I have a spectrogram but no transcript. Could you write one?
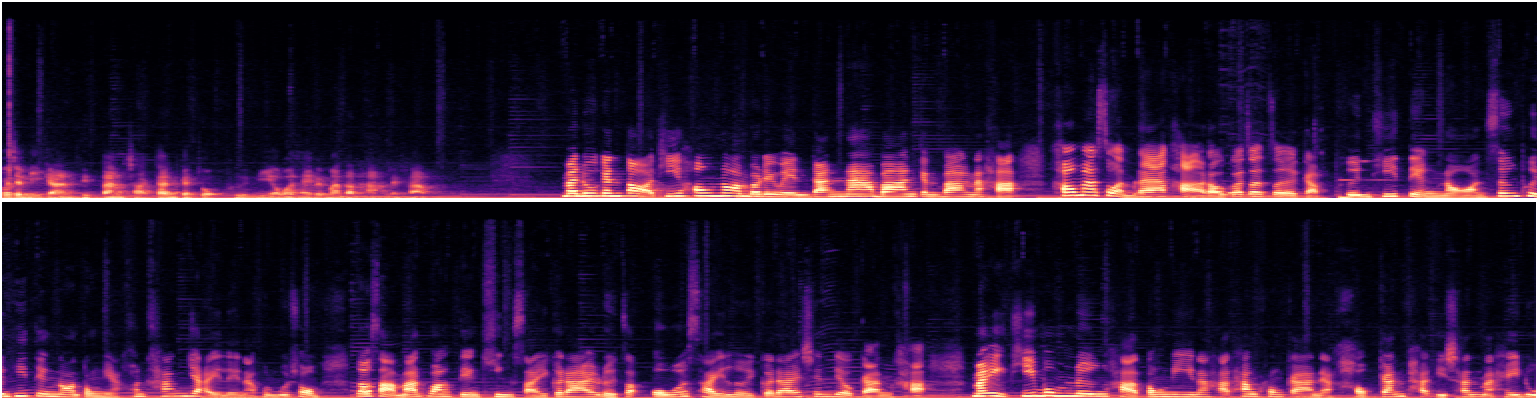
ก็จะมีการติดตั้งฉากกั้นกระจกผืนนี้เอาไว้ให้เป็นมาตรฐานเลยครับ มาดูกันต่อที่ห้องนอนบริเวณด้านหน้าบ้านกันบ้างนะคะ เข้ามาส่วนแรกค่ะ เราก็จะเจอกับพื้นที่เตียงนอน ซึ่งพื้นที่เตียงนอนตรงนี้ค่อนข้างใหญ่เลยนะคุณผู้ชม เราสามารถวางเตียง king size ก็ได้ หรือจะ oversize เลยก็ได้เช่นเดียวกันค่ะ มาอีกที่มุมหนึงค่ะ ตรงนี้นะคะ ทางโครงการเนี่ยเขากั้น partition มาให้ดู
